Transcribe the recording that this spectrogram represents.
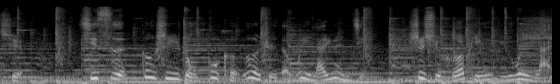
却。”其次，更是一种不可遏制的未来愿景。是许和平于未来，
